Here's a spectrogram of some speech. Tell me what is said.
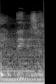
They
